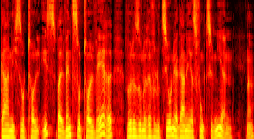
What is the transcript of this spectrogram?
gar nicht so toll ist? Weil wenn es so toll wäre, würde so eine Revolution ja gar nicht erst funktionieren. Ne?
